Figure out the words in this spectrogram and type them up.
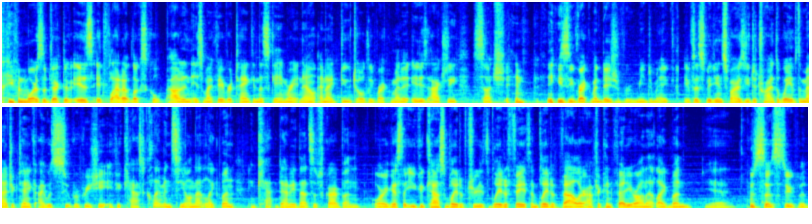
even more subjective is it flat out looks cool. Paladin is my favorite tank in this game right now, and I do totally recommend it. It is actually such an easy recommendation for me to make. If this video inspires you to try the way of the magic tank, I would super appreciate if you cast Clemency on that like button and Cat Daddy that subscribe button. Or I guess that you could cast Blade of Truth, Blade of Faith, and Blade of Valor after Confetti are on that like button. Yeah. So stupid.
